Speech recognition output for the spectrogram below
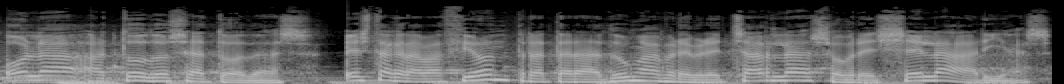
Ola a todos e a todas. Esta grabación tratará dunha breve charla sobre Xela Arias,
